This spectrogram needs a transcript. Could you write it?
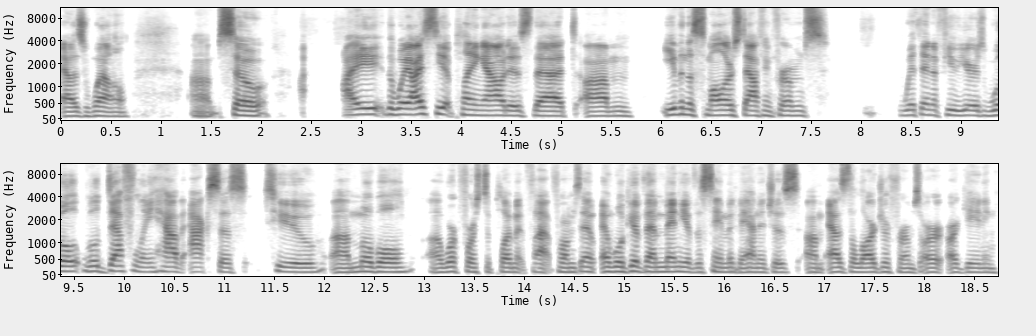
as well. Um, so I the way I see it playing out is that um, even the smaller staffing firms within a few years we'll we'll definitely have access to uh, mobile uh, workforce deployment platforms and, and we'll give them many of the same advantages um, as the larger firms are, are gaining.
